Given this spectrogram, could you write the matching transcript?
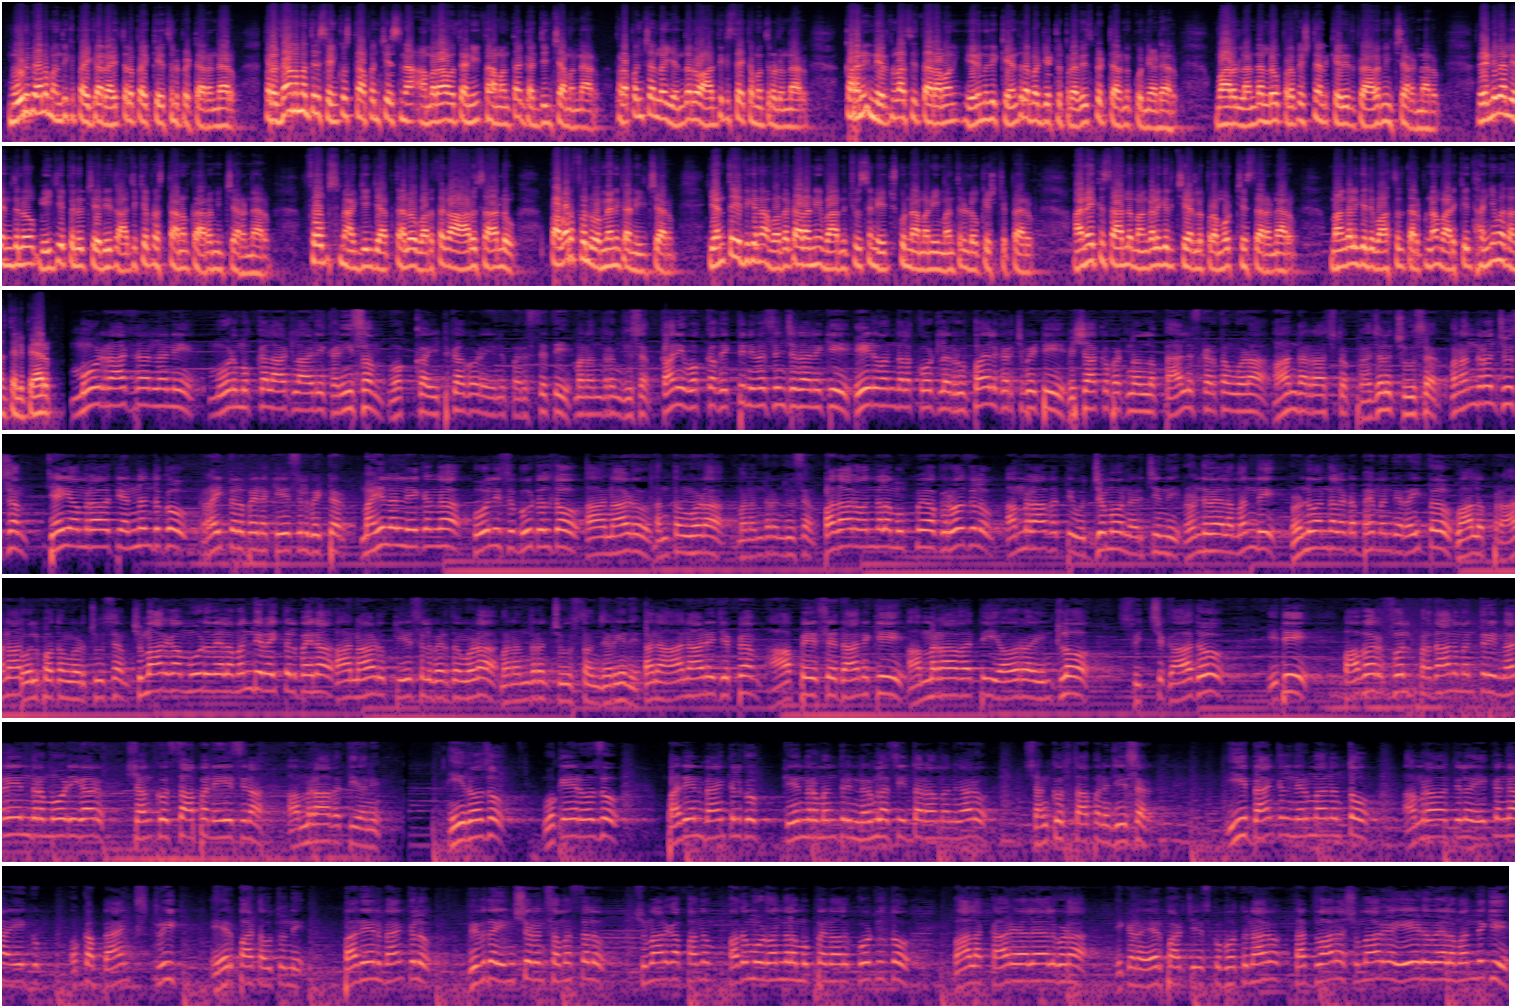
మూడు వేల మందికి పైగా రైతులపై కేసులు పెట్టారన్నారు. ప్రధానమంత్రి శంకుస్థాపన చేసిన అమరావతి అని తామంతా గర్జించామన్నారు. ప్రపంచంలో ఎందరో ఆర్థిక శాఖ మంత్రులున్నారు. కానీ నిర్మలా సీతారామన్ ఎనిమిది కేంద్ర బడ్జెట్లు ప్రవేశపెట్టారని కొనియాడారు. వారు లండన్లో ప్రొఫెషనల్ కెరీర్ ప్రారంభించారన్నారు. రెండు వేల ఎనిమిదిలో బీజేపీలో చేరి రాజకీయ ప్రస్థానం ప్రారంభించారన్నారు. ఫోర్బ్స్ మ్యాగజైన్ జాబితాలో వరుసగా ఆరుసార్లు పవర్ఫుల్ ఉమెన్గా నిలిచారు. ఎంత ఎదిగినా వదగాలని వారిని చూసి నేర్చుకున్నామని మంత్రి లోకేష్ చెప్పారు. అనేక సార్లు మంగళగిరి చీరలు ప్రమోట్ చేశారన్నారు. మంగళగిరి వాసుల తరపున వారికి ధన్యవాదాలు తెలిపారు. మూడు రాజధానులని మూడు ముక్కలు ఆటలాడి కనీసం ఒక్క ఇటుక కూడా లేని పరిస్థితి మనందరం చూసాం. కానీ ఒక్క వ్యక్తి నివసించడానికి ఏడు వందల కోట్ల రూపాయలు ఖర్చు పెట్టి విశాఖపట్నంలో ప్యాలెస్ కడతాం కూడా ఆంధ్ర రాష్ట్ర ప్రజలు చూశారు. మనందరం చూసాం జై అమరావతి అన్నందుకు రైతుల పైన కేసులు పెట్టారు. మహిళలు ఏకంగా పోలీసు బూటులతో ఆనాడు అంతం కూడా మనందరం చూసాం పదహారు వందల ముప్పై ఒక రోజులు అమరావతి ఉద్యమం నడిచింది. రెండు వేల మంది రెండు వందల డెబ్బై మంది రైతులు వాళ్ళ ప్రాణాలు కోల్పోతాం కూడా చూసాం సుమారుగా మూడు వేల మంది రైతుల పైన ఆనాడు కేసులు పెడతాం కూడా మనందరం చూస్తాం జరిగింది. కానీ ఆనాడే చెప్పాం ఆపేసే దానికి అమరావతి ఎవరో ఇంట్లో స్విచ్ కాదు. ఇది పవర్ఫుల్ ప్రధానమంత్రి నరేంద్ర మోడీ గారు శంకుస్థాపన చేసిన అమరావతి అని. ఈ రోజు ఒకే రోజు పదిహేను బ్యాంకులకు కేంద్ర మంత్రి నిర్మలా సీతారామన్ గారు శంకుస్థాపన చేశారు. ఈ బ్యాంకుల నిర్మాణంతో అమరావతిలో ఏకంగా ఒక బ్యాంక్ స్ట్రీట్ ఏర్పాటు అవుతుంది పదిహేను బ్యాంకులు వివిధ ఇన్సూరెన్స్ సంస్థలు సుమారుగా పదమూడు వందల ముప్పై నాలుగు కోట్లతో వాళ్ళ కార్యాలయాలు కూడా ఇక్కడ ఏర్పాటు చేసుకోబోతున్నారు. తద్వారా సుమారుగా ఏడు వేల మందికి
